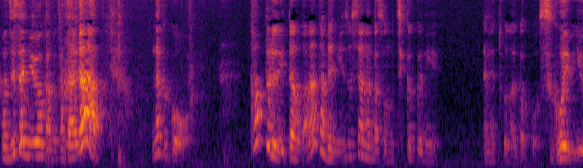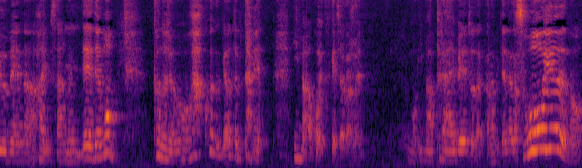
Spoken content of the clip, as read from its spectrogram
まあ、実際ニューヨーカーの方がなんかこうカップルで行ったのかな食べに。そしたらなんかその近くにえっ、となんかこうすごい有名な俳優さんがいて、でも彼女の方が「声かけよう」ってもダメ今は声かけちゃダメ。もう今はプライベートだからみたいな。なんかそういうの。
